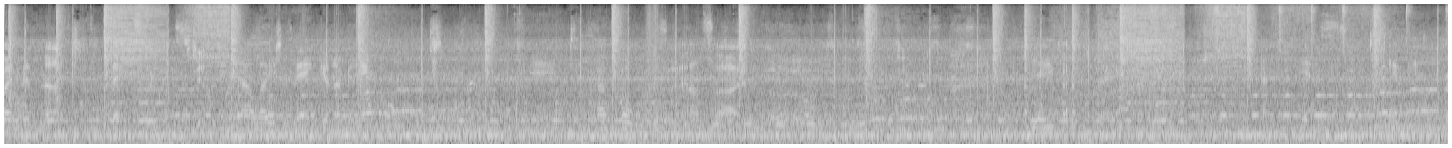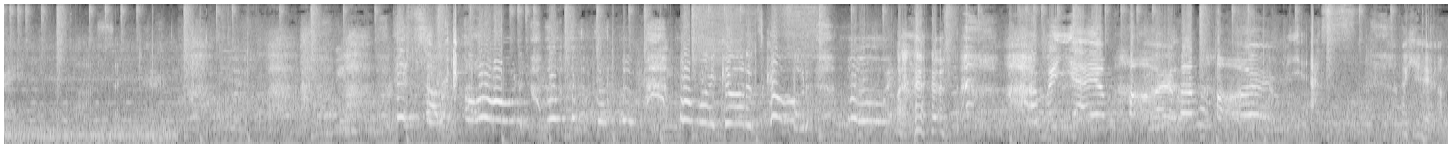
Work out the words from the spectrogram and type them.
By midnight? That's the question. And how late is that gonna be? And how cold is it outside? Yay, battery. And yes, give me a great last sector. It's so cold! oh my god, it's cold! but yay, I'm home! I'm home! Yes! Okay, I'm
